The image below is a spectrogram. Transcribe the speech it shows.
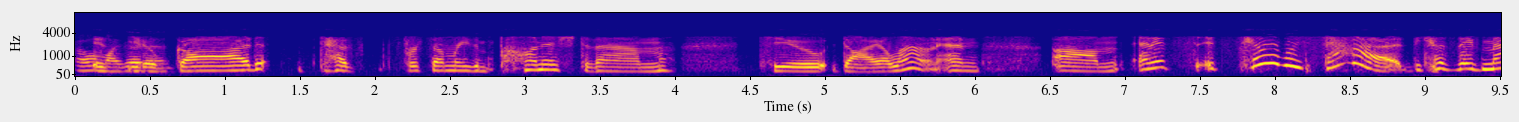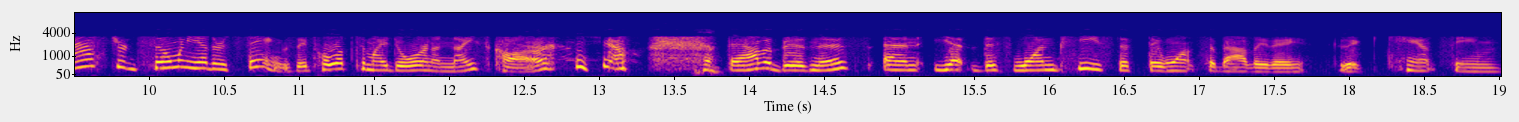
Oh is, my goodness. You know, God has for some reason punished them to die alone. And um and it's it's terribly sad because they've mastered so many other things. They pull up to my door in a nice car, you know. they have a business and yet this one piece that they want so badly they they can't seem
